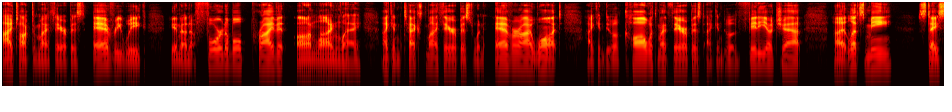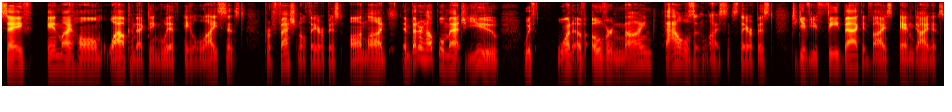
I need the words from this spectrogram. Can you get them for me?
I talk to my therapist every week in an affordable, private, online way. I can text my therapist whenever I want. I can do a call with my therapist. I can do a video chat. Uh, it lets me stay safe in my home while connecting with a licensed professional therapist online. And BetterHelp will match you with one of over 9,000 licensed therapists to give you feedback, advice, and guidance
